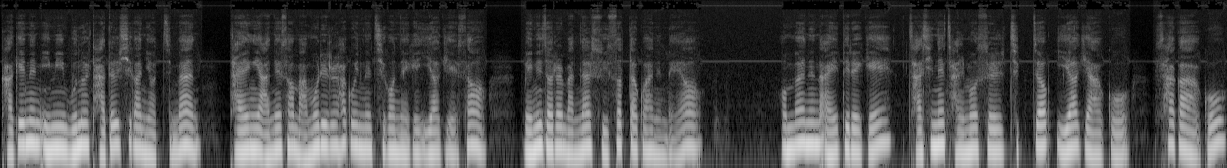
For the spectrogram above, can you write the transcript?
가게는 이미 문을 닫을 시간이었지만 다행히 안에서 마무리를 하고 있는 직원에게 이야기해서 매니저를 만날 수 있었다고 하는데요. 엄마는 아이들에게 자신의 잘못을 직접 이야기하고 사과하고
